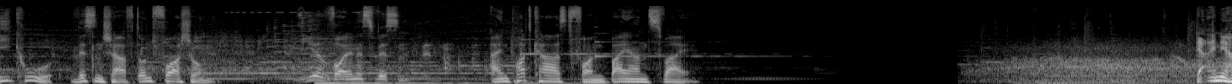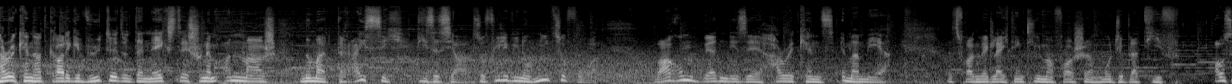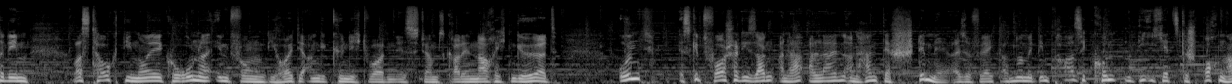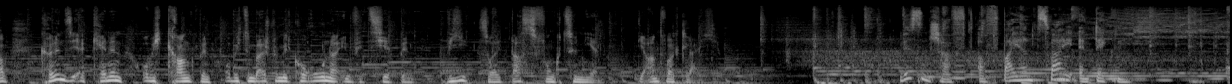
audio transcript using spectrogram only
IQ, Wissenschaft und Forschung. Wir wollen es wissen. Ein Podcast von Bayern 2. Der eine Hurricane hat gerade gewütet und der nächste schon im Anmarsch. Nummer 30 dieses Jahr, so viele wie noch nie zuvor. Warum werden diese Hurricanes immer mehr? Jetzt fragen wir gleich den Klimaforscher Mujib Latif. Außerdem, was taugt die neue Corona-Impfung, die heute angekündigt worden ist? Wir haben es gerade in den Nachrichten gehört. Und es gibt Forscher, die sagen, allein anhand der Stimme, also vielleicht auch nur mit den paar Sekunden, die ich jetzt gesprochen habe, können sie erkennen, ob ich krank bin, ob ich zum Beispiel mit Corona infiziert bin. Wie soll das funktionieren? Die Antwort gleich. Wissenschaft auf Bayern 2 entdecken.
